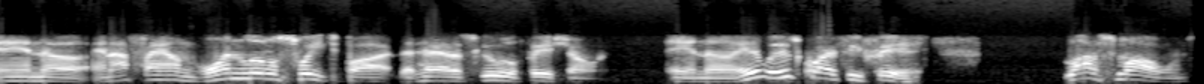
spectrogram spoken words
and uh, and I found one little sweet spot that had a school of fish on it, and uh, it, was quite a few fish, a lot of small ones.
